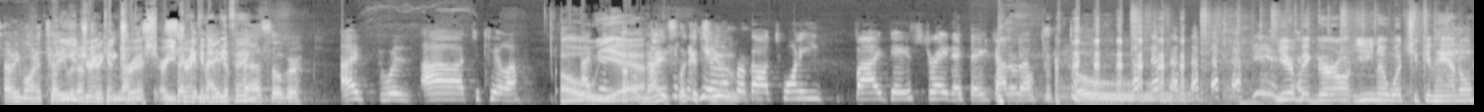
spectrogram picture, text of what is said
don't even want to tell What are you you what I'm drinking, drinking on this Trish? Are you second drinking night anything? of Passover. I was uh, tequila. oh I've been- yeah. Oh, nice. Look at tequila you. for about 25 days straight, I think. I don't know. Oh, You're a big girl. You know what you can handle.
